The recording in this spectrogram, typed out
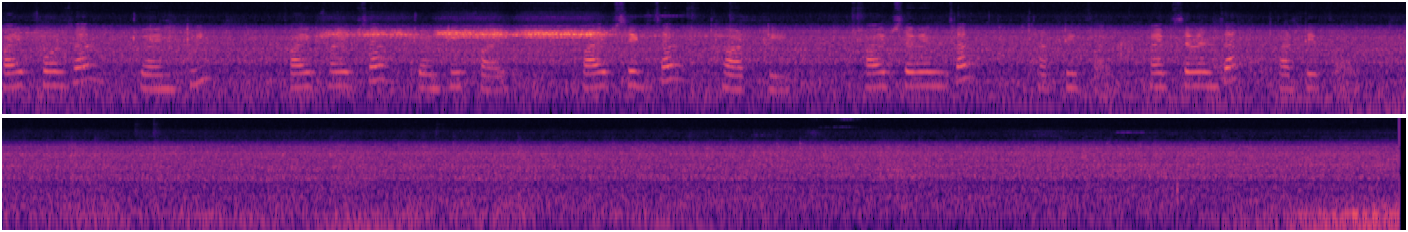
5 fours are 20 5 fives are 25 5 six are 30 5 sevens are 35 5 sevens are 35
